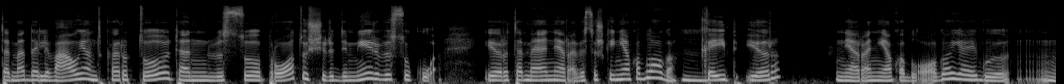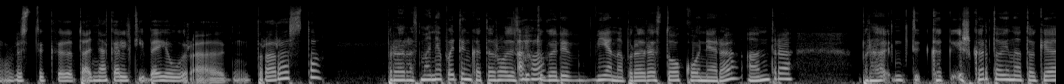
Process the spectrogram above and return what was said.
tame dalyvaujant kartu, ten visų protų, širdimi ir visų kuo. Ir tame nėra visiškai nieko blogo. Mhm. Kaip ir nėra nieko blogo, jeigu nu, vis tik ta nekaltybė jau yra prarasta. Praras, man nepatinka ta žodis, kaip Aha. tu gali vieną prarasti to, ko nėra, antrą, pra, iš karto eina tokia,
